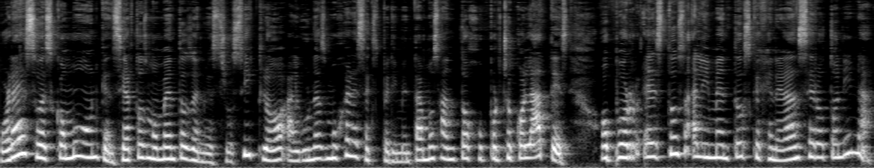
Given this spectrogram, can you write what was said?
Por eso es común que en ciertos momentos de nuestro ciclo algunas mujeres experimentamos antojo por chocolates o por estos alimentos que generan serotonina.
